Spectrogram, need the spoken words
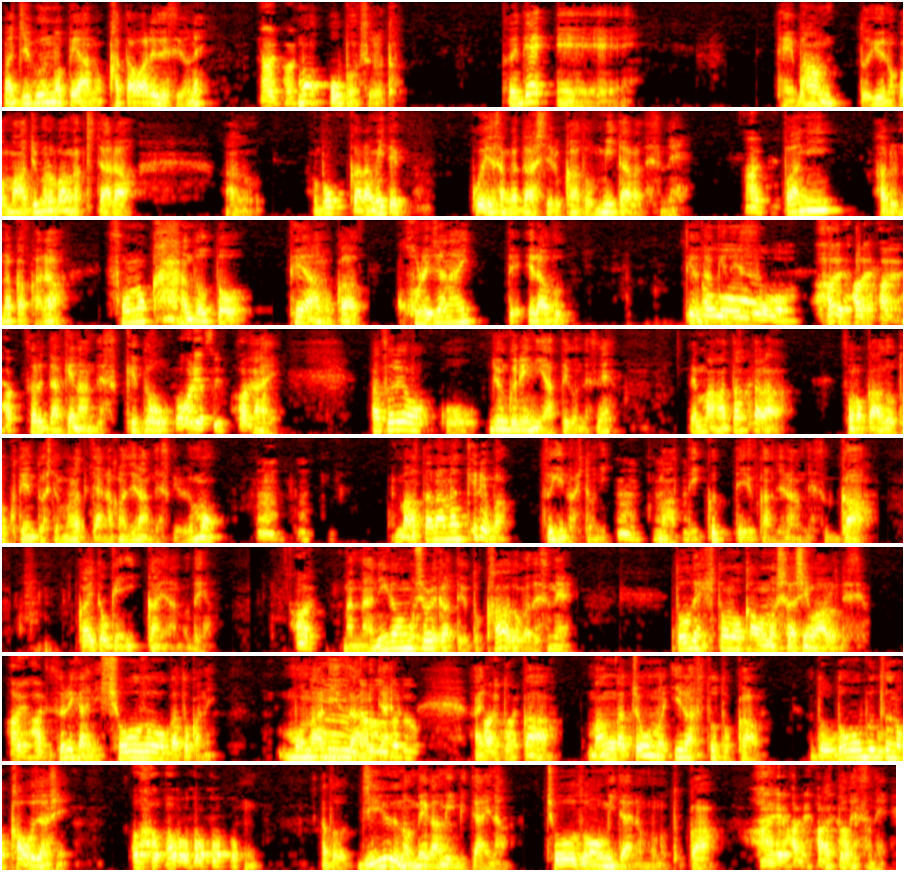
まあ自分のペアの片割れですよね。はい、はい。もオープンすると。それで、えー、手番というのか、まあ自分の番が来たら、あの、僕から見て、小出さんが出してるカードを見たらですね、はい。場にある中から、そのカードとペアのカード、これじゃないって選ぶっていうだけです。はい、はい、はい、はそれだけなんですけい。ど、わかりやすい。はい。は。い。まあ、それを、こう、順繰りにやっていくんですね。で、まあ、当たったら、そのカードを得点としてもらうみたいな感じなんですけれども、うん、うん。まあ、当たらなければ、次の人にうん。回っていくっていう感じなんですが、回答権1回なので、はい。まあ、何が面白いかっていうと、カードがですね、当然人の顔の写真はあるんですよ。はい、はい。それ以外に肖像画とかね、モナリザみたいな、うんなるほど、なるほど。ああいうのとか、漫画帳のイラストとか、あと動物の顔写真、あと自由の女神みたいな、彫像みたいなものとか、はい、はい、はい。あとですね、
